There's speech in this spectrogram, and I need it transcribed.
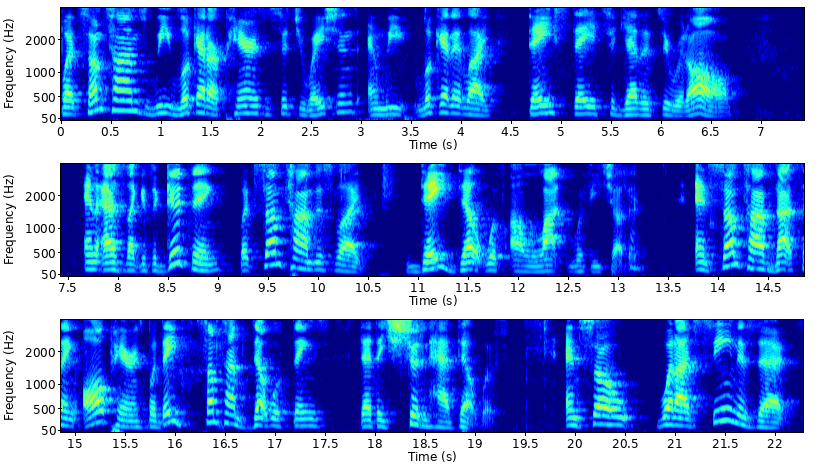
But sometimes we look at our parents' and situations and we look at it like they stayed together through it all and as like it's a good thing, but sometimes it's like they dealt with a lot with each other. And sometimes not saying all parents, but they sometimes dealt with things that they shouldn't have dealt with. And so what I've seen is that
